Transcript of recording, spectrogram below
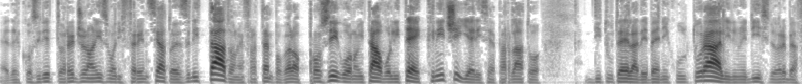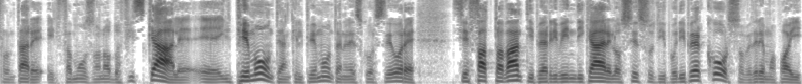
eh, del cosiddetto regionalismo differenziato è slittato. Nel frattempo però proseguono i tavoli tecnici. Ieri si è parlato di tutela dei beni culturali lunedì si dovrebbe affrontare il famoso nodo fiscale. Eh, il Piemonte, anche il Piemonte nelle scorse ore si è fatto avanti per rivendicare lo stesso tipo di percorso. Vedremo poi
